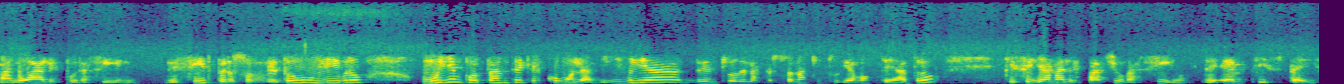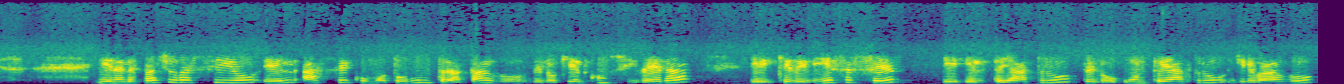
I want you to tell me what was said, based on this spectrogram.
manuales, por así decir, pero sobre todo un libro muy importante que es como la Biblia dentro de las personas que estudiamos teatro, que se llama El espacio vacío, de Empty Space. Y en el espacio vacío él hace como todo un tratado de lo que él considera eh, que debiese ser eh, el teatro, pero un teatro llevado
